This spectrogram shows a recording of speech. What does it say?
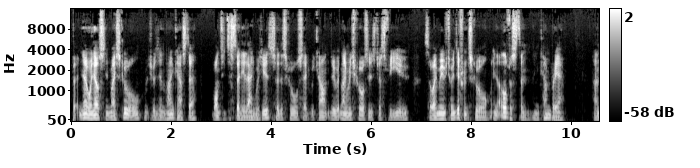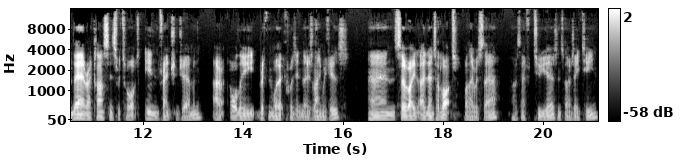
but no one else in my school, which was in Lancaster, wanted to study languages, so the school said, We can't do language courses just for you. So I moved to a different school in Ulverston in Cumbria. And there our classes were taught in French and German. Our, all the written work was in those languages. And so I, I learned a lot while I was there. I was there for two years until I was 18.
